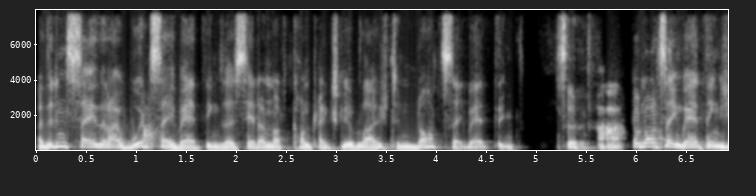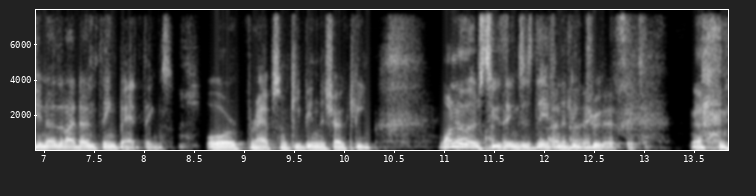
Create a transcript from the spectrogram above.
I didn't say that I would say bad things. I said I'm not contractually obliged to not say bad things. So Ah, I'm not saying bad things, you know that I don't think bad things. Or perhaps I'm keeping the show clean. One of Yeah, those I two things is I- I definitely true. That's it.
